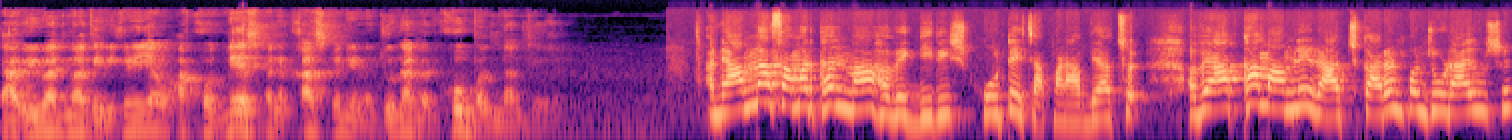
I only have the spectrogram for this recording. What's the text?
કે આ વિવાદમાંથી નીકળી જાઓ. આખો દેશ અને ખાસ કરીને જુનાગઢ ખૂબ બદનામ થયું છે. અને આમના સમર્થનમાં હવે ગિરીશ કોટેચા પણ આવ્યા છે. હવે આખા મામલે રાજકારણ પણ જોડાયું છે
